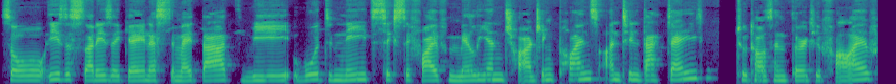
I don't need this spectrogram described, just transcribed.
So these studies again estimate that we would need 65 million charging points until that date, 2035.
